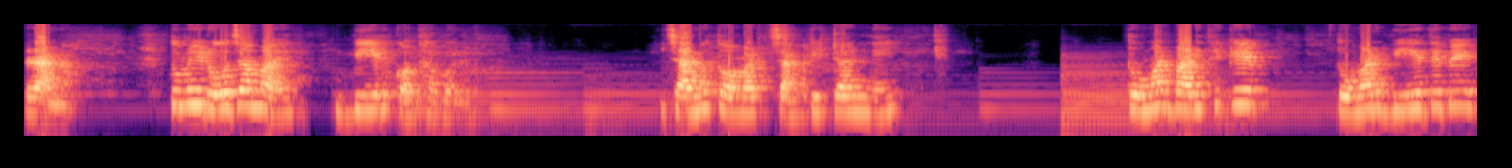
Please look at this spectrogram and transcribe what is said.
রানা, তুমি রোজ আমায় বিয়ের কথা বলো। জানো তো আমার চাকরিটা নেই। তোমার বাড়ি থেকে তোমার বিয়ে দেবে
